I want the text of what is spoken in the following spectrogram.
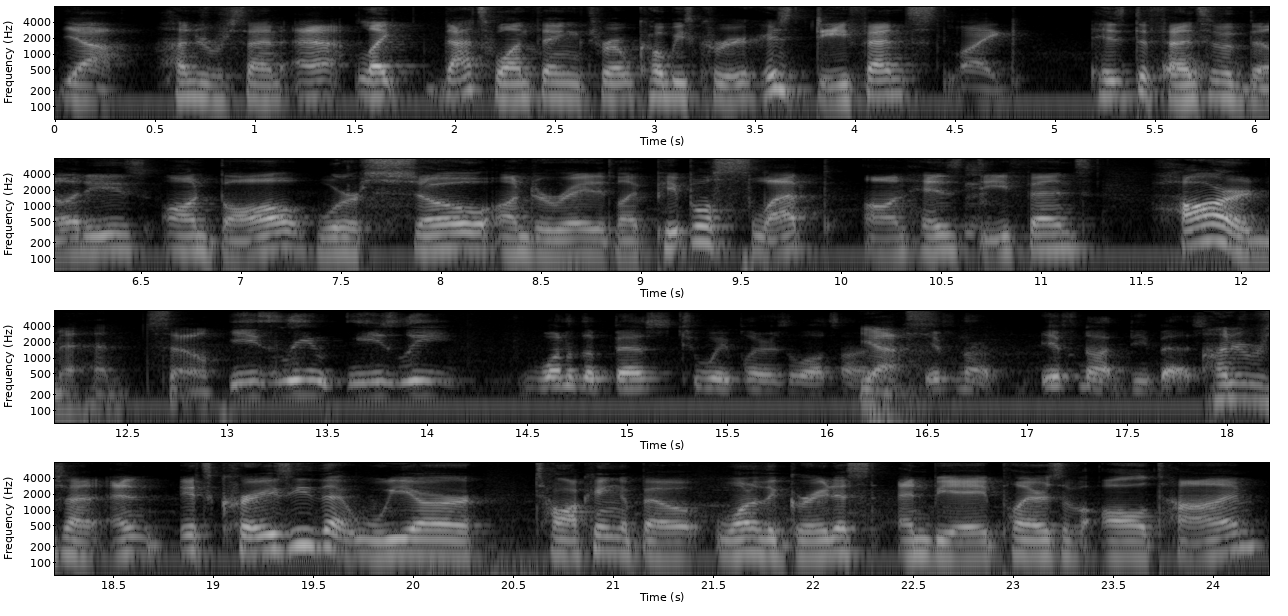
Yeah, hundred percent. Like that's one thing throughout Kobe's career. His defense, like his defensive abilities on ball, were so underrated. Like people slept on his defense hard, man. So Easily, easily one of the best two way players of all time. Yes. if not, if not the best. hundred percent. And it's crazy that we are talking about one of the greatest NBA players of all time,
